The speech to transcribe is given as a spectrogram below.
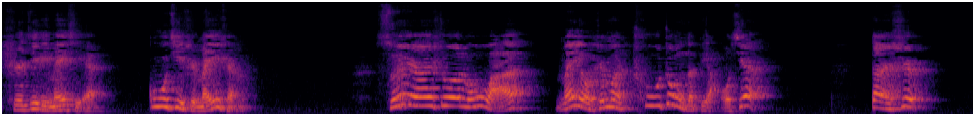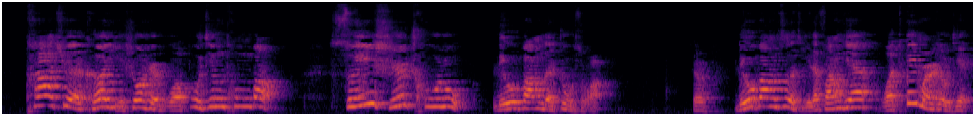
《史记》里没写，估计是没什么。虽然说卢绾没有什么出众的表现，但是他却可以说是我不经通报，随时出入刘邦的住所，就是刘邦自己的房间，我推门就进。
